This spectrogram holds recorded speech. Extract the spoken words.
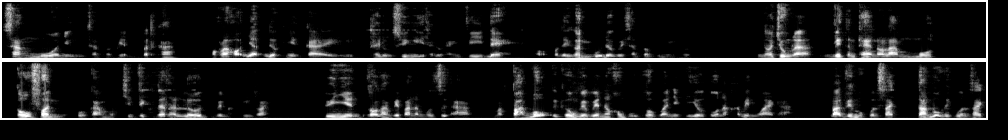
sang mua những sản phẩm hiện vật khác. Hoặc là họ nhận được những cái thay đổi suy nghĩ thay đổi hành vi để họ có thể gần gũi được với sản phẩm của mình hơn. Nói chung là viết content nó là một cấu phần của cả một chiến dịch rất là lớn về mặt kinh doanh. Tuy nhiên rõ ràng viết văn là một dự án mà toàn bộ cái công việc viết nó không phụ thuộc vào những cái yếu tố nào khác bên ngoài cả bạn viết một cuốn sách toàn bộ cái cuốn sách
